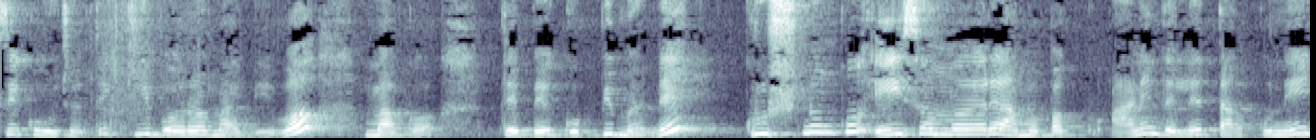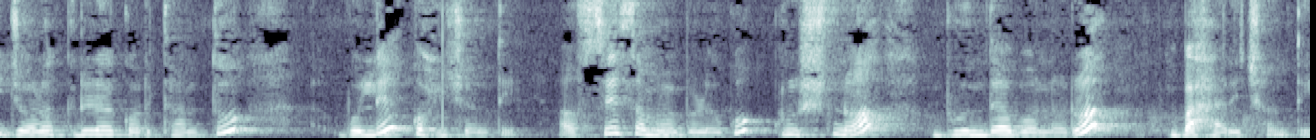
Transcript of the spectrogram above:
ସେ କହୁଛନ୍ତି କି ବର ମାଗିବ ମାଗ? ତେବେ ଗୋପୀମାନେ କୃଷ୍ଣଙ୍କୁ ଏଇ ସମୟରେ ଆମ ପାଖକୁ ଆଣିଦେଲେ ତାଙ୍କୁ ନେଇ ଜଳ କ୍ରୀଡ଼ା କରିଥାନ୍ତୁ ବୋଲି କହିଛନ୍ତି। ଆଉ ସେ ସମୟ ବେଳକୁ କୃଷ୍ଣ ବୃନ୍ଦାବନରୁ ବାହାରିଛନ୍ତି।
